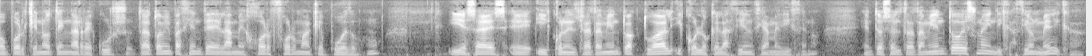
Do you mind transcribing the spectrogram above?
o porque no tenga recursos. Trato a mi paciente de la mejor forma que puedo. Y esa es eh, y con el tratamiento actual y con lo que la ciencia me dice. ¿no? Entonces el tratamiento es una indicación médica.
